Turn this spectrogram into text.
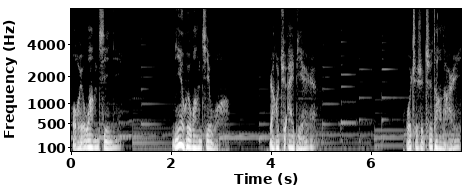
我会忘记你，你也会忘记我，然后去爱别人。我只是知道了而已，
